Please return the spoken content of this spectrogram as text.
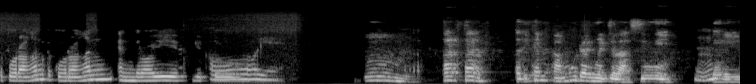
kekurangan-kekurangan Android gitu. Oh iya. Hmm, tar, tar. Tadi kan kamu udah ngejelasin nih Mm-mm. dari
